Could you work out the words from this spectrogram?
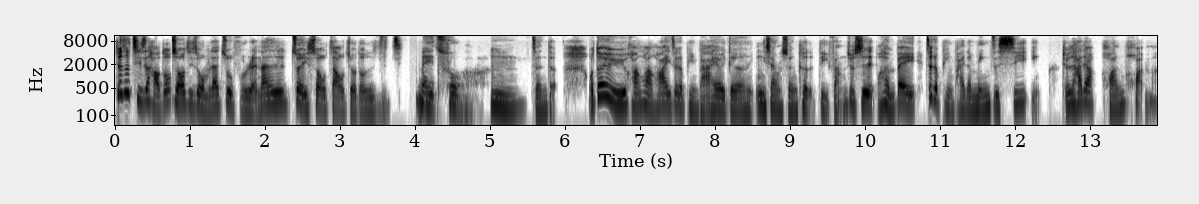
就是其实好多时候，其实我们在祝福人，但是最受造就都是自己。没错，嗯，真的，我对于缓缓花艺这个品牌还有一个印象深刻的地方，就是我很被这个品牌的名字吸引，就是它叫缓缓嘛。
